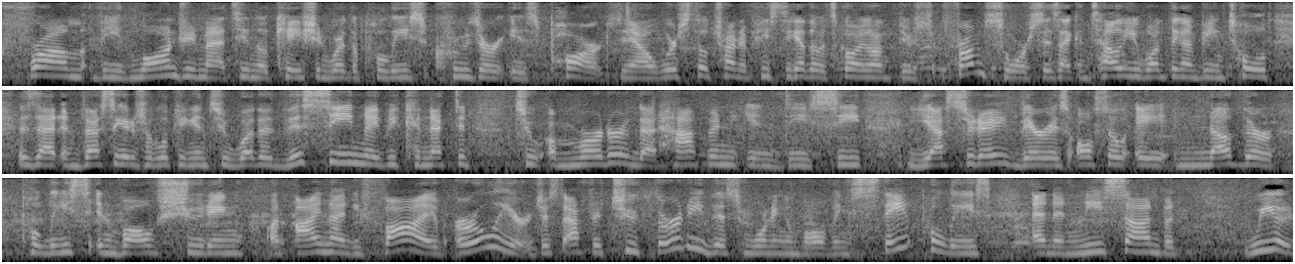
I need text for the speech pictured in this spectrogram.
from the laundromat scene location where the police cruiser is parked. Now, we're still trying to piece together what's going on through, from sources. I can tell you one thing I'm being told is that investigators are looking into whether this scene may be connected to a murder that happened in D.C. yesterday. There is also another police-involved shooting on I-95 earlier, just after 2.30 this morning involving state police and a Nissan, but we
